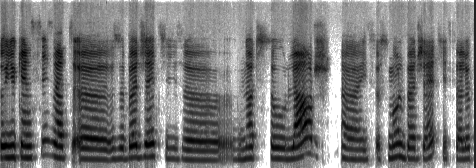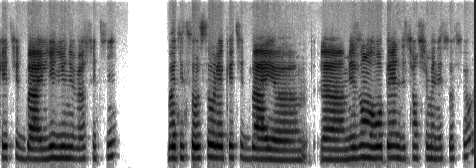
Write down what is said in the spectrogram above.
So you can see that uh, the budget is uh, not so large. Uh, it's a small budget. It's allocated by Lille University but it's also allocated by um, la Maison Européenne des Sciences Humaines et Sociales.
